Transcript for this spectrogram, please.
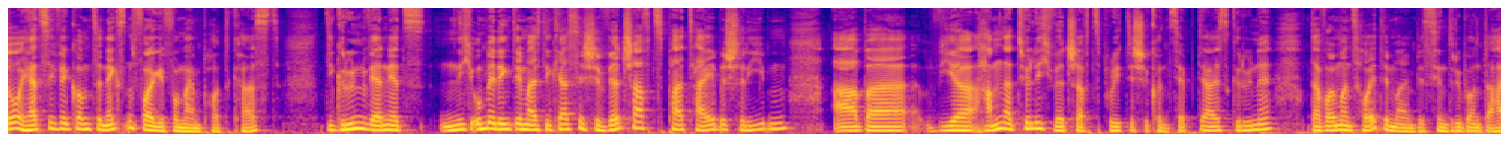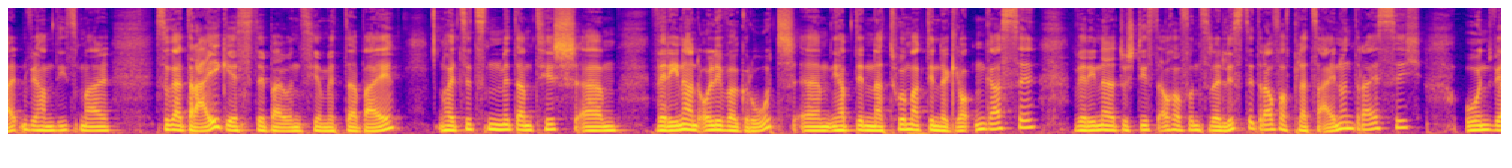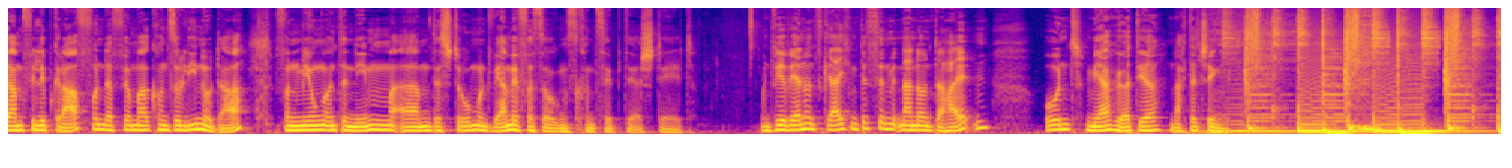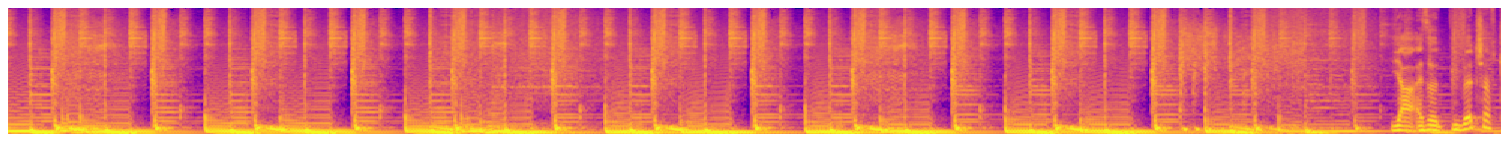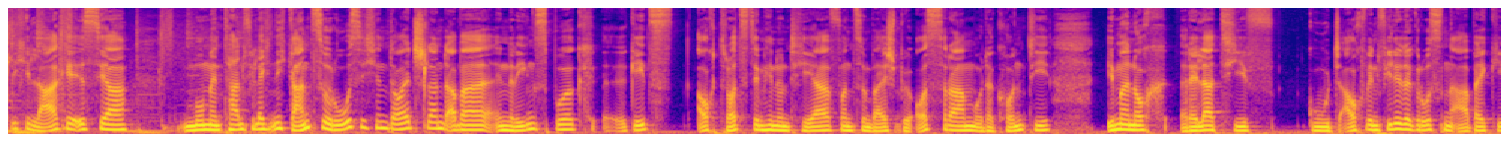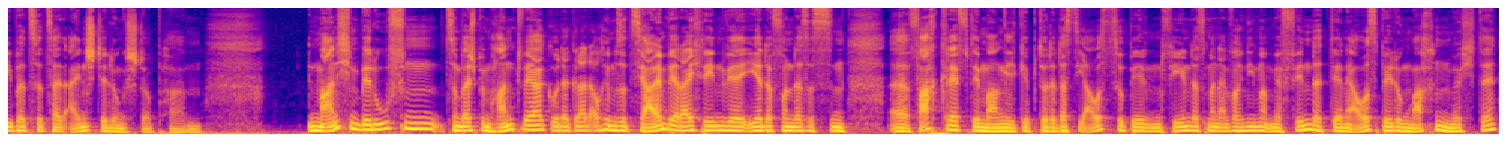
So, herzlich willkommen zur nächsten Folge von meinem Podcast. Die Grünen werden jetzt nicht unbedingt immer als die klassische Wirtschaftspartei beschrieben, aber wir haben natürlich wirtschaftspolitische Konzepte als Grüne. Da wollen wir uns heute mal ein bisschen drüber unterhalten. Wir haben diesmal sogar drei Gäste bei uns hier mit dabei. Heute sitzen mit am Tisch ähm, Verena und Oliver Groth. Ähm, ihr habt den Naturmarkt in der Glockengasse. Verena, du stehst auch auf unserer Liste drauf, auf Platz 31. Und wir haben Philipp Graf von der Firma Consolino da, von jungen Unternehmen, ähm, das Strom- und Wärmeversorgungskonzepte erstellt. Und wir werden uns gleich ein bisschen miteinander unterhalten und mehr hört ihr nach der Jingle. Ja, also die wirtschaftliche Lage ist ja momentan vielleicht nicht ganz so rosig in Deutschland, aber in Regensburg äh, geht es auch trotzdem hin und her von zum Beispiel Osram oder Conti immer noch relativ gut, auch wenn viele der großen Arbeitgeber zurzeit Einstellungsstopp haben. In manchen Berufen, zum Beispiel im Handwerk oder gerade auch im sozialen Bereich, reden wir eher davon, dass es einen äh, Fachkräftemangel gibt oder dass die Auszubildenden fehlen, dass man einfach niemand mehr findet, der eine Ausbildung machen möchte.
